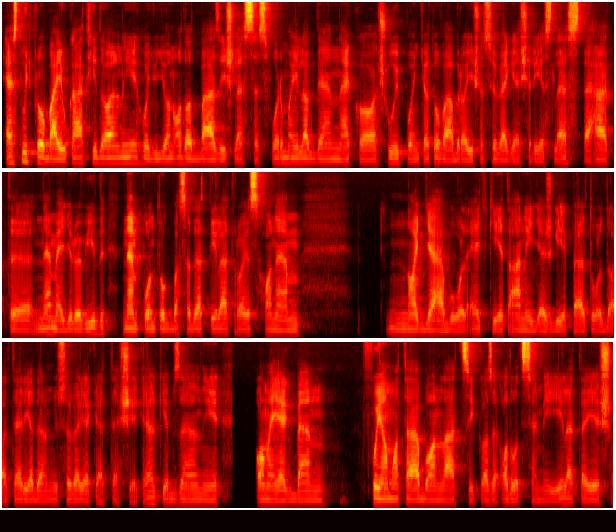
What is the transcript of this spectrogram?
Ezt úgy próbáljuk áthidalni, hogy ugyan adatbázis lesz ez formailag, de ennek a súlypontja továbbra is a szöveges rész lesz, tehát nem egy rövid, nem pontokba szedett életrajz, hanem nagyjából egy-két A4-es gépelt oldal terjedelmű szövegeket tessék elképzelni, amelyekben folyamatában látszik az adott személy élete, és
